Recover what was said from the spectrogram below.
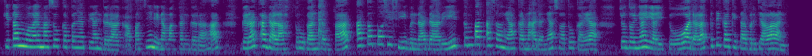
Kita mulai masuk ke pengertian gerak. Apa sih yang dinamakan gerak? Gerak adalah perubahan tempat atau posisi benda dari tempat asalnya karena adanya suatu gaya. Contohnya yaitu adalah ketika kita berjalan.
